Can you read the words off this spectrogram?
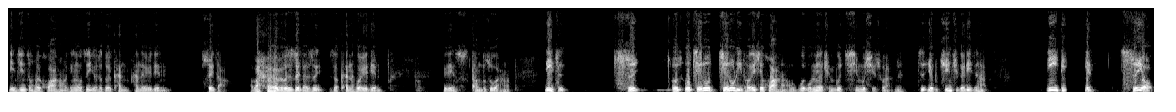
眼睛总会花哈，连我自己有时候都会看看的有点睡着，好吧？不是睡着，是有时候看的会有点有点扛不住啊哈。例子十。我我截录截录里头一些话哈，我我没有全部全部写出来。那这有仅举个例子哈。第一点，持有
